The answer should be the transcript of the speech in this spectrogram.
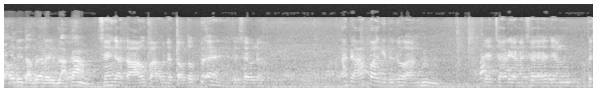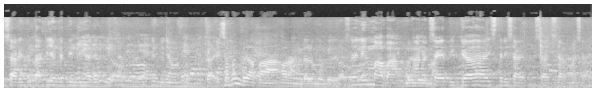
Tahu ditabrak dari belakang. Saya nggak tahu pak, udah tahu-tahu eh gitu saya udah ada apa gitu doang. Hmm. Saya cari anak saya yang besar itu tadi yang ketindihan itu pintunya buka itu. Sama berapa orang dalam mobil? Saya lima pak, Berlima. anak saya tiga, istri saya, saya sama saya.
